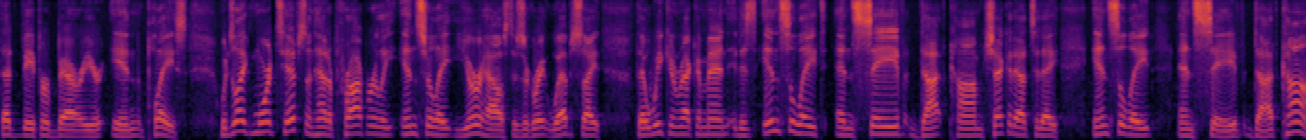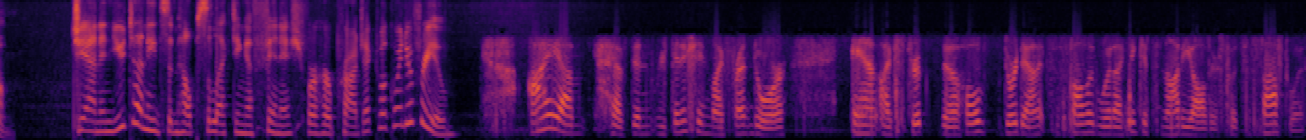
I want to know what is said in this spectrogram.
that vapor barrier in place. Would you like more tips on how to properly insulate your house? There's a great website that we can recommend. It is insulateandsave.com. Check it out today, insulateandsave.com. Jan in Utah needs some help selecting a finish for her project. What can we do for you? I um, have been refinishing my front door, and I've stripped the whole door down. It's a solid wood. I think it's knotty alder, so it's a softwood.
